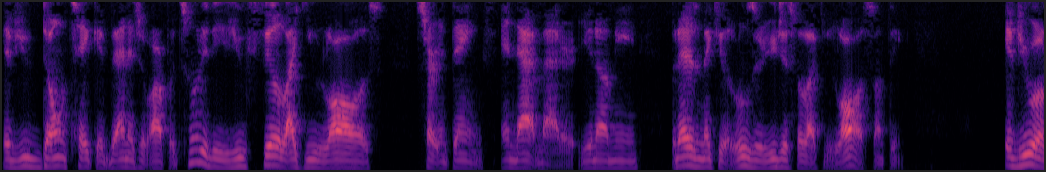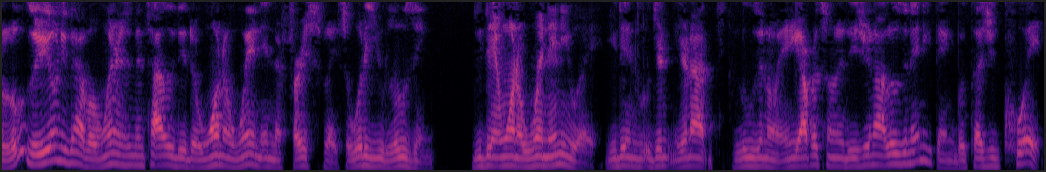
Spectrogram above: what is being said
if you don't take advantage of opportunities, you feel like you lost certain things in that matter. You know what I mean? But that doesn't make you a loser. You just feel like you lost something. If you're a loser, you don't even have a winner's mentality to want to win in the first place. So what are you losing? You didn't want to win anyway. You didn't. You're, you're not losing on any opportunities. You're not losing anything because you quit.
